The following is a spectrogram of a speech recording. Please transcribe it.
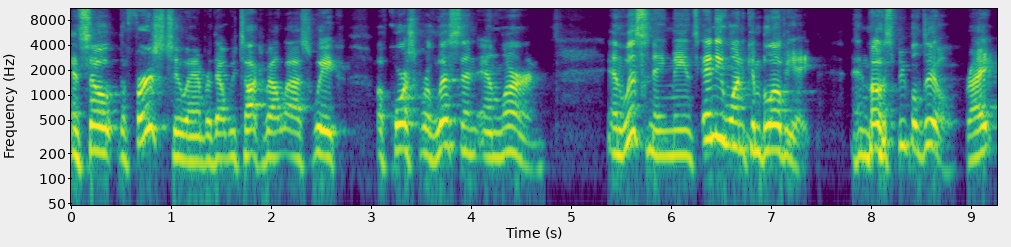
And so the first two, Amber, that we talked about last week of course, we're listen and learn. And listening means anyone can bloviate, and most people do, right?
